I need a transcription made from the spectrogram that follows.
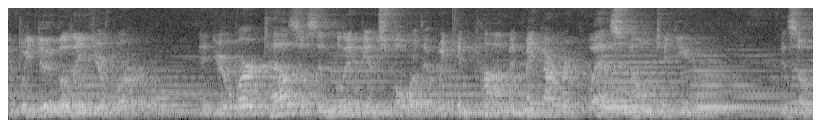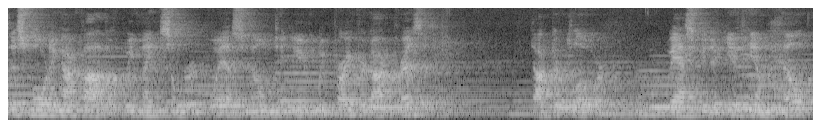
And we do believe your word. And your word tells us in Philippians 4 that we can come and make our requests known to you. And so this morning, our Father, we make some requests known to you. We pray for our president, Dr. Clower. We ask you to give him health,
